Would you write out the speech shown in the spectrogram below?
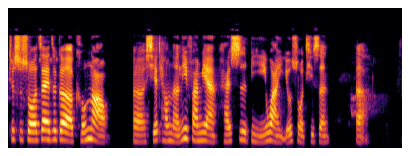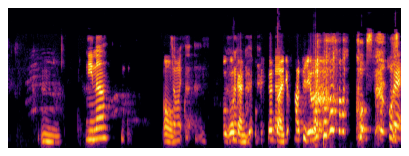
就是说在这个口脑呃协调能力方面还是比以往有所提升啊。嗯，你呢？哦，怎么？我我感觉我们应该 转移话题了，好，好像。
